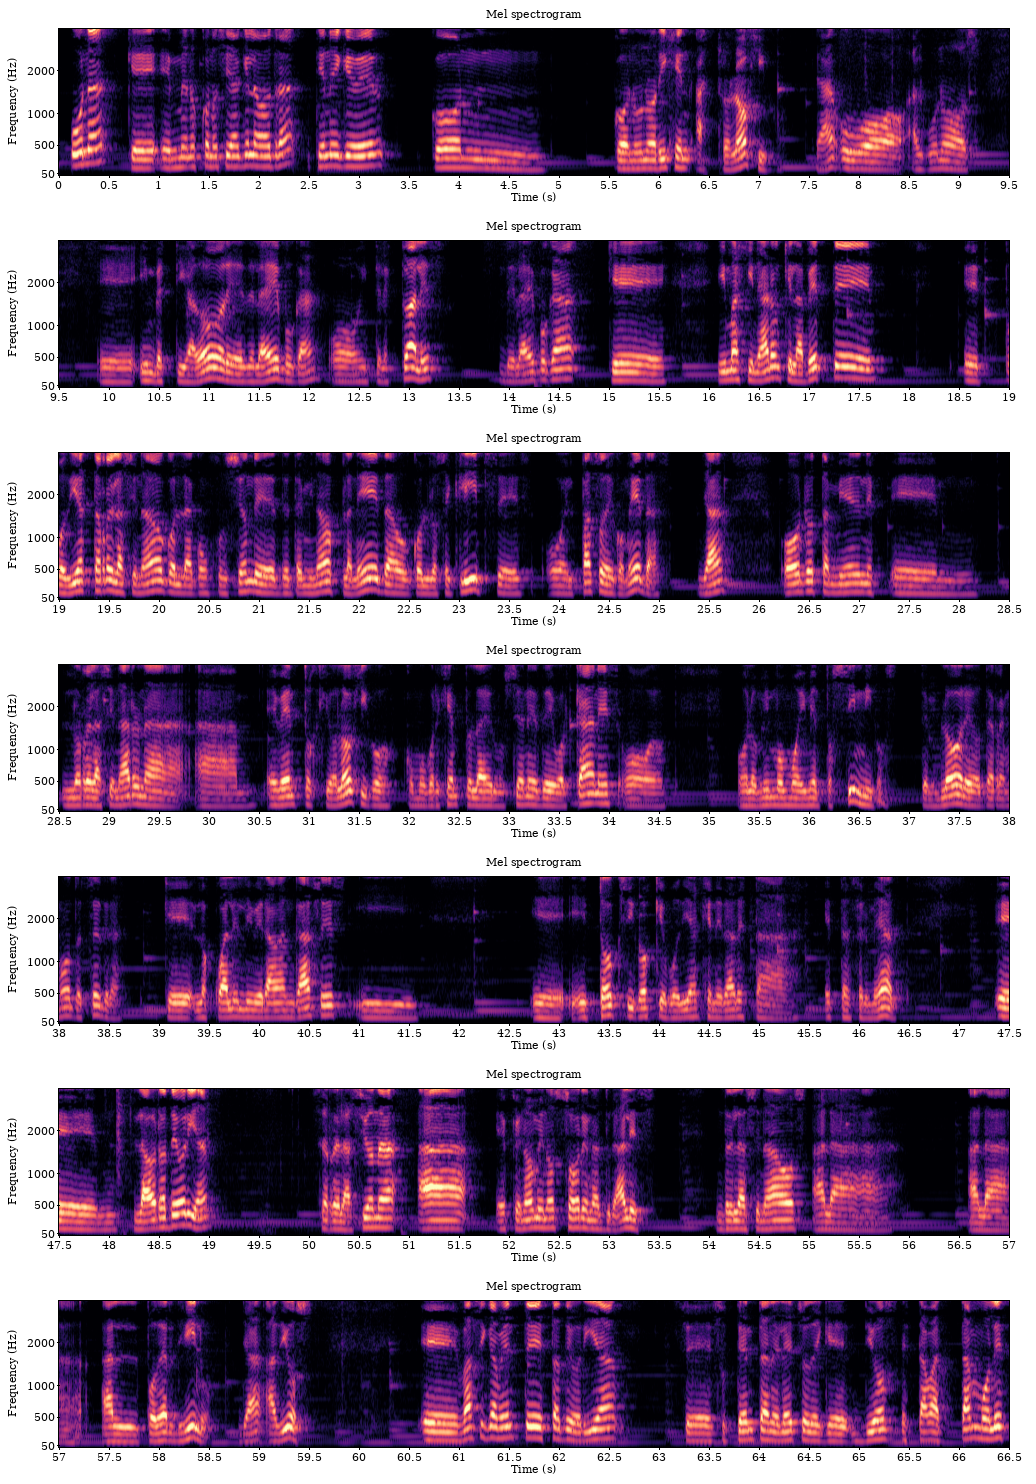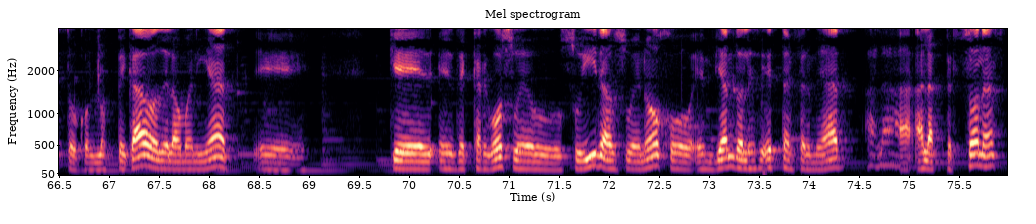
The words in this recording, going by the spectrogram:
Una, que es menos conocida que la otra, tiene que ver con con un origen astrológico. Hubo algunos eh, investigadores de la época o intelectuales de la época que imaginaron que la peste eh, podía estar relacionado con la conjunción de determinados planetas o con los eclipses o el paso de cometas, ¿ya? Otros también eh, lo relacionaron a, eventos geológicos, como por ejemplo las erupciones de volcanes o, los mismos movimientos sísmicos, temblores o terremotos, etcétera, que los cuales liberaban gases y, eh, tóxicos que podían generar esta, esta enfermedad. Eh, la otra teoría se relaciona a eh, fenómenos sobrenaturales relacionados a la, al poder divino, ¿ya? a Dios. Básicamente esta teoría se sustenta en el hecho de que Dios estaba tan molesto con los pecados de la humanidad que descargó su, ira o su enojo enviándoles esta enfermedad a, las personas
